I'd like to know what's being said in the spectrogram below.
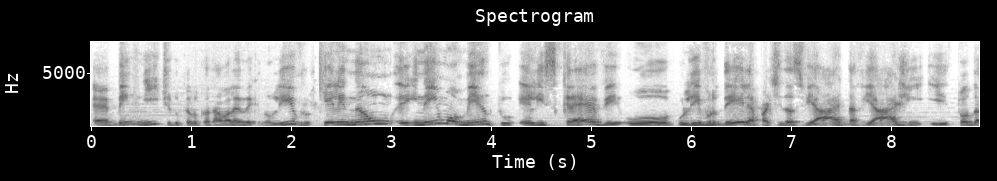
É bem nítido, pelo que eu tava lendo aqui no livro, que ele não, em nenhum momento, ele escreve o, o livro dele a partir das viagens, da viagem e todo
